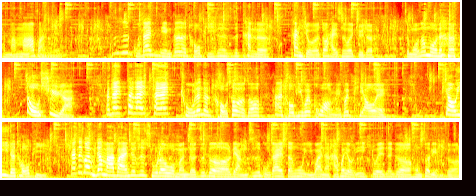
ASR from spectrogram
还蛮麻烦的，就是古代脸哥的头皮真的是看了看久了都还是会觉得怎么那么的逗趣啊！他在他在他在吐那个口臭的时候，他的头皮会晃哎，会飘哎，飘逸的头皮。那这关比较麻烦，就是除了我们的这个两只古代生物以外呢，还会有一堆那个红色脸哥，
